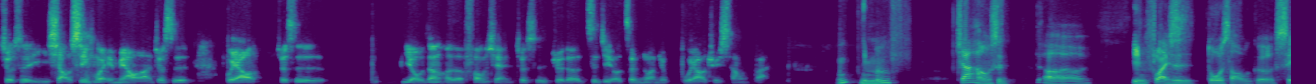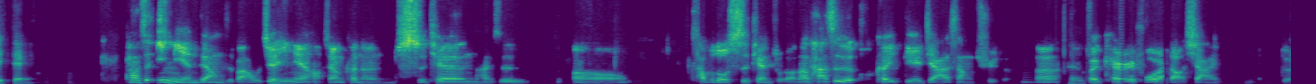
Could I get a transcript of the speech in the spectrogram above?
就是以小心为妙啊，就是不要就是有任何的风险，就是觉得自己有症状就不要去上班。嗯，你们家好像是呃，in flight 是多少个 sick day？它是一年这样子吧？我记得一年好像可能十天还是、嗯、呃。差不多十天左右，那它是可以叠加上去的，嗯，会 carry forward 到下一年。对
